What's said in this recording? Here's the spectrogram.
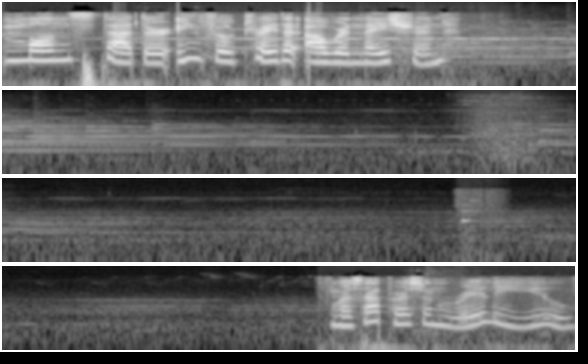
Mondstadter infiltrated our nation. Was that person really you?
